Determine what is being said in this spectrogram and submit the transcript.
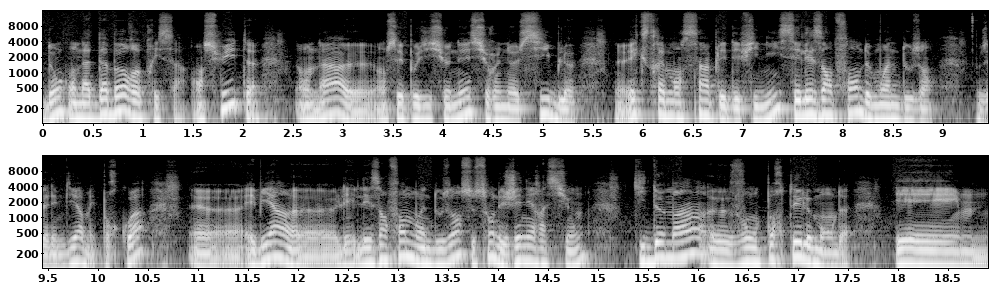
Donc on a d'abord repris ça. Ensuite, on, a, on s'est positionné sur une cible extrêmement simple et définie, c'est les enfants de moins de 12 ans. Vous allez me dire, mais pourquoi? Euh, Eh bien, euh, les, enfants de moins de 12 ans, ce sont les générations qui demain euh, vont porter le monde. Et hum,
